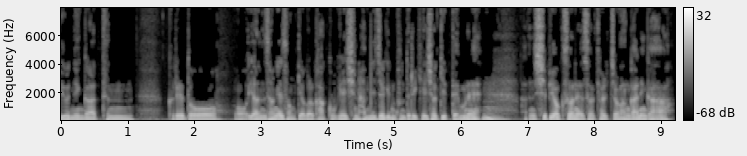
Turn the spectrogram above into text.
의원님 같은 그래도 어, 연성의 성격을 갖고 계신 합리적인 분들이 계셨기 때문에 음. 한 12억 선에서 결정한 거 아닌가.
